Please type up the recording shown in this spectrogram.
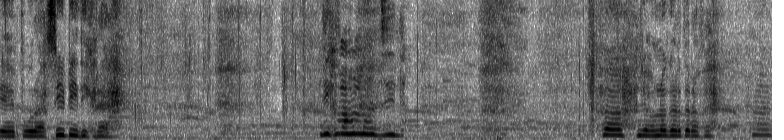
ये पूरा सिटी दिख रहा है। दिख वहाँ मस्जिद। हाँ जो हम लोग घर तरफ़ है। हाँ।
